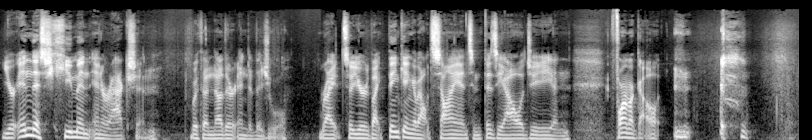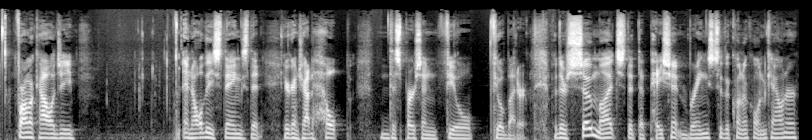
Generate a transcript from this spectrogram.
you're in this human interaction with another individual, right? So you're like thinking about science and physiology and pharmaco- pharmacology and all these things that you're going to try to help this person feel feel better. But there's so much that the patient brings to the clinical encounter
